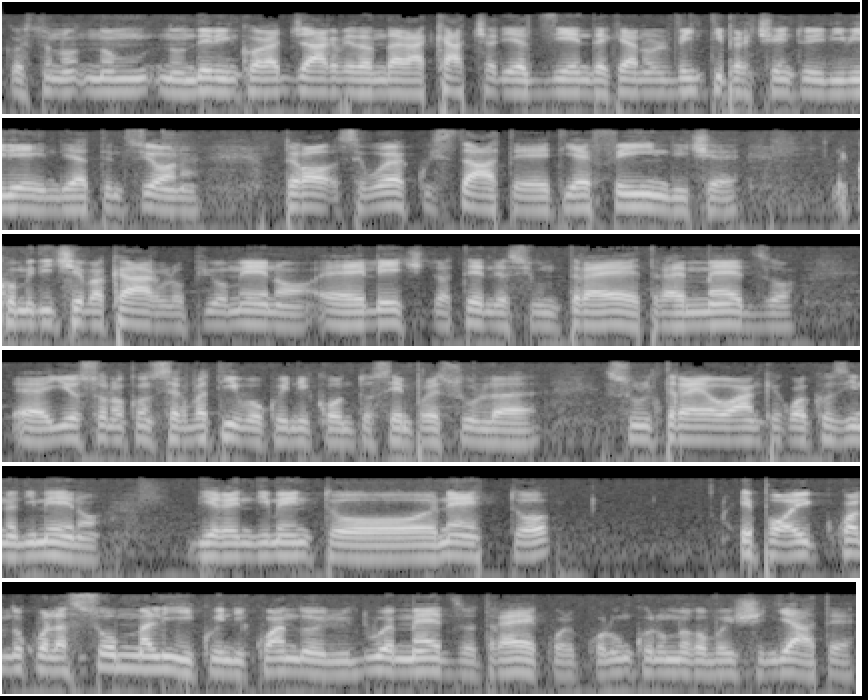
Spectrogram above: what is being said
questo non, non, non, deve incoraggiarvi ad andare a caccia di aziende che hanno il 20% di dividendi, attenzione, però se voi acquistate ETF indice, come diceva Carlo, più o meno è lecito attendersi un 3, 3,5, eh, io sono conservativo, quindi conto sempre sul, sul 3 o anche qualcosina di meno di rendimento netto, e poi quando quella somma lì, quindi quando il 2,5, 3, qualunque numero voi scegliate,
